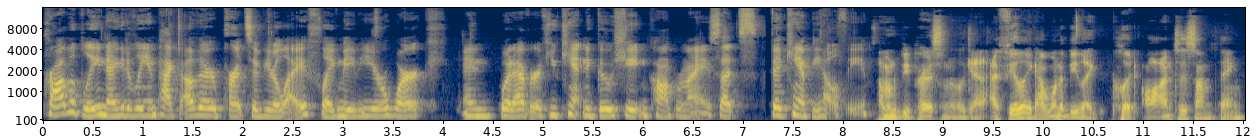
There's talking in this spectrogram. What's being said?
probably negatively impact other parts of your life, like maybe your work and whatever. If you can't negotiate and compromise, that's that can't be healthy. I'm gonna be personal again. I feel like I want to be like put onto something,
